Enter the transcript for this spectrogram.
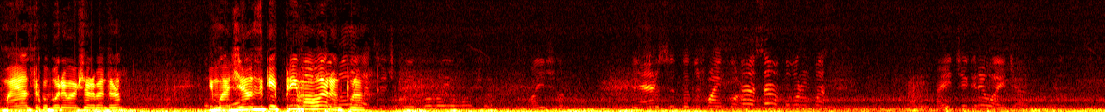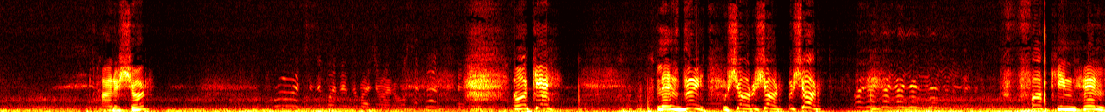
Mai e altă coborâre mai ușoară pentru el? Imaginează că e prima oară în pula. Mai ușor? Ce? Ok. Let's do it. Ușor, ușor, ușor. Fucking hell.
